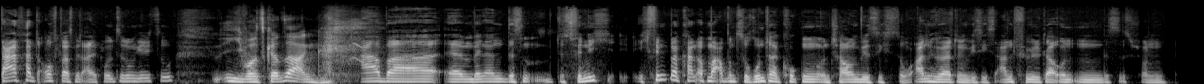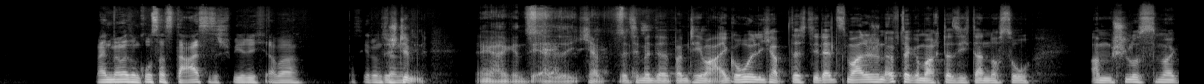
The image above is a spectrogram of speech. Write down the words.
das hat oft was mit Alkohol zu tun, gebe ich zu. Ich wollte es gerade sagen. Aber ähm, wenn dann das, das finde ich, ich finde, man kann auch mal ab und zu runtergucken und schauen, wie es sich so anhört und wie es sich anfühlt da unten. Das ist schon, ich meine, wenn man so ein großer Star ist, ist es schwierig, aber passiert uns Das ja stimmt. Ja, ganz ehrlich, also ich habe, jetzt sind wir beim Thema Alkohol, ich habe das die letzten Male schon öfter gemacht, dass ich dann noch so am Schluss mal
